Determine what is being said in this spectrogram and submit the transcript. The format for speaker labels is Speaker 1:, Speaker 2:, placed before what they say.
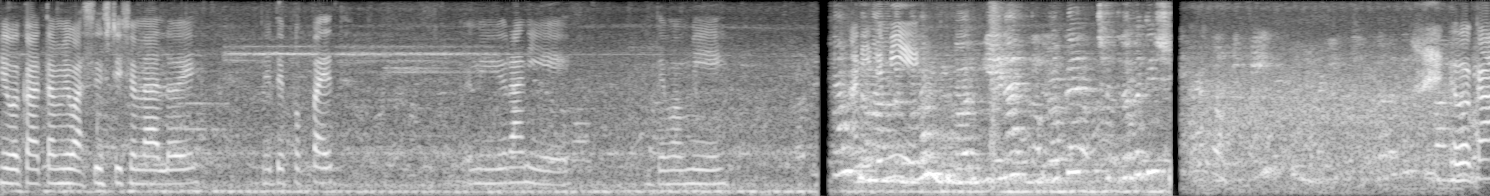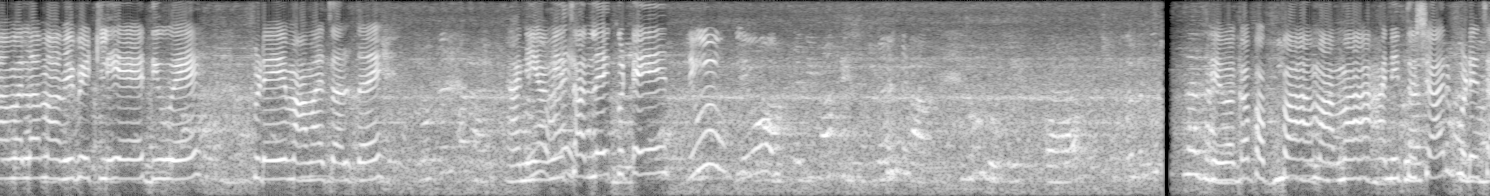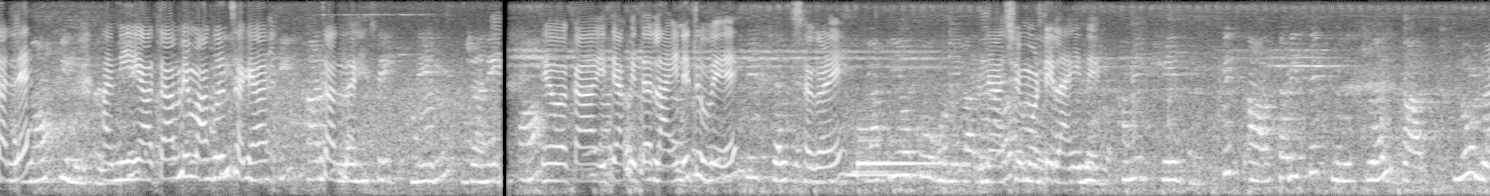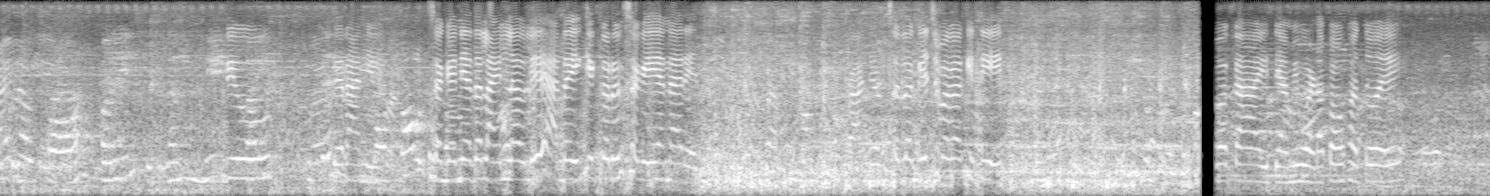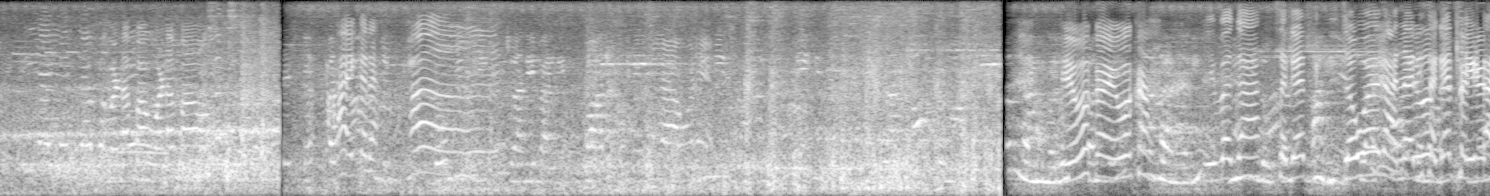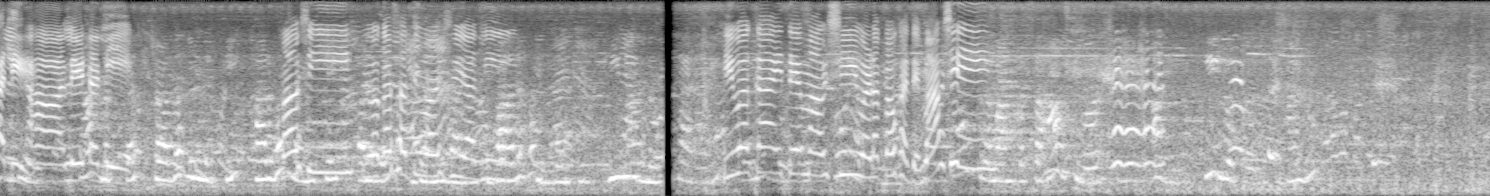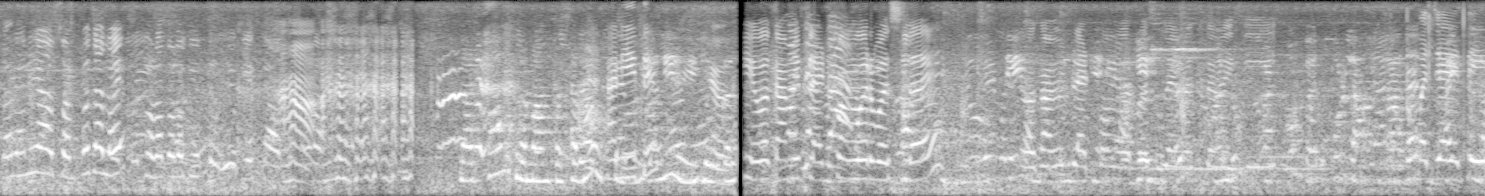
Speaker 1: हे बघा आता मी वाशिम स्टेशनला आलो आहे इथे पप्पा आहेत. आणि राणी आहे. ते मम्मी आहे. आणि इथे मी आहे. हे बघा आम्हाला मामी भेटली आहे दिवे. आहे पुढे मामा चालतोय. आणि आम्ही चाललोय कुठे? हे बघा पप्पा मामा आणि तुषार पुढे चालले. आणि आता आम्ही मागून सगळ्या चाललोय. हे बघा इथे आम्ही त्या लाईनीत उभे आहे सगळे. आणि अशी मोठी लाईन आहे. देऊ राणी. सगळ्यांनी आता लाईन लावली आता एक एक करून सगळे येणार आहेत. आणि आमचं लगेच बघा किती बघा इथे आम्ही वडापाव खातोय. वडापाव वडापाव. हाय करा. हे. बघा हे बघा. हे बघा सगळ्यात जवळ राहणारी सगळ्यात लेट आली. हा लेट आली. मावशी, बघा स्वाती मावशी आली. बघा इथे मावशी वडापाव खाते. मावशी.
Speaker 2: क्रमांक सहा वर ही लोकल
Speaker 3: संपत आलाय थोडा थोडा घेतो. एक एक
Speaker 1: हा.
Speaker 2: प्लॅटफॉर्म क्रमांक सहा
Speaker 1: आणि इथे हे बघा आम्ही प्लॅटफॉर्मवर बसलोय. बघा आम्ही प्लॅटफॉर्मवर बसलोय मस्तपैकी. मजा येते.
